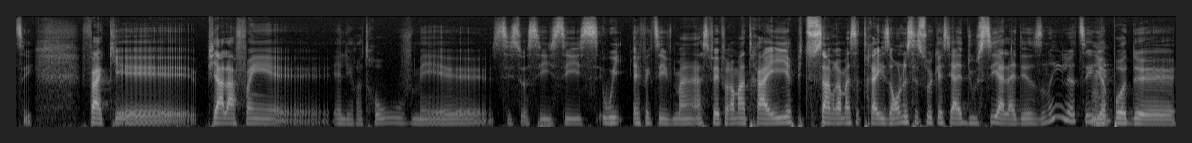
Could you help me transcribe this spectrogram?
Fait que... euh, puis à la fin, euh, elle les retrouve. Mais euh, c'est ça. c'est c'est- oui, effectivement. Elle se fait vraiment trahir. Puis tu sens vraiment cette trahison-là. C'est sûr que c'est adouci à la Disney. là, tu sais. Il n'y a Mhm. pas de...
